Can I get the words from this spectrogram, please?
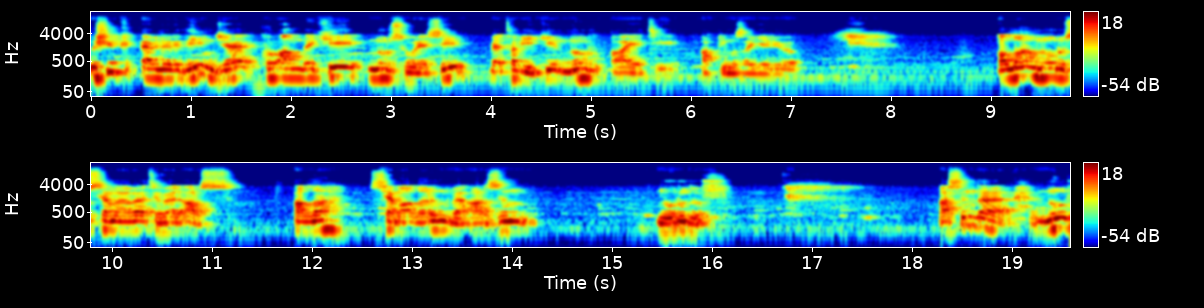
Işık evleri deyince Kur'an'daki Nur suresi ve tabii ki Nur ayeti aklımıza geliyor. Allah nuru semavati vel arz. Allah semaların ve arzın nurudur. Aslında nur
